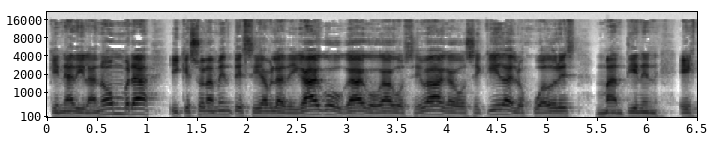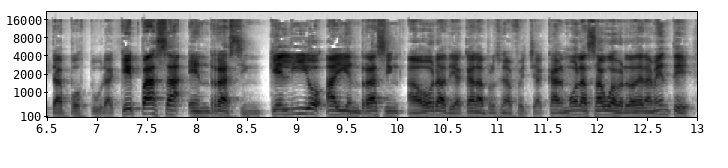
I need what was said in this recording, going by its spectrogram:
que nadie la nombra y que solamente se habla de Gago, Gago, Gago se va, Gago se queda, los jugadores mantienen esta postura. ¿Qué pasa en Racing? ¿Qué lío hay en Racing ahora de acá a la próxima fecha? ¿Calmó las aguas verdaderamente?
